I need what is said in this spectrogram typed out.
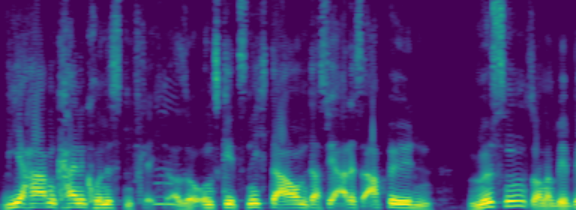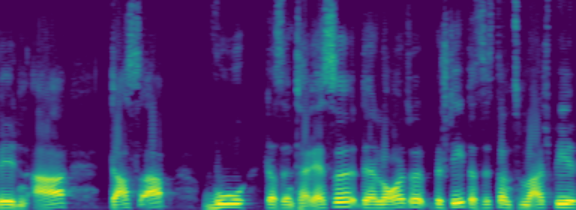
wir haben keine Chronistenpflicht. Mhm. Also uns geht es nicht darum, dass wir alles abbilden müssen, sondern wir bilden A, das ab, wo das Interesse der Leute besteht. Das ist dann zum Beispiel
